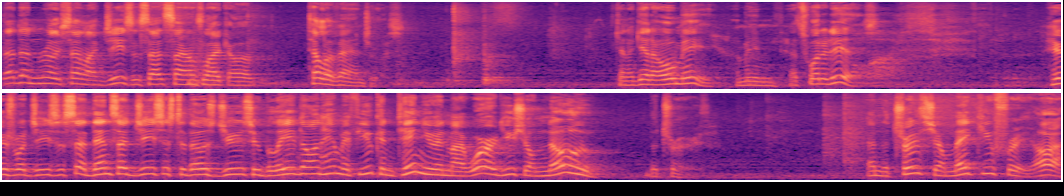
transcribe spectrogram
that doesn't really sound like Jesus. That sounds like a televangelist. Can I get a oh me? I mean, that's what it is. Here's what Jesus said. Then said Jesus to those Jews who believed on him, If you continue in my word, you shall know the truth. And the truth shall make you free. All right.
